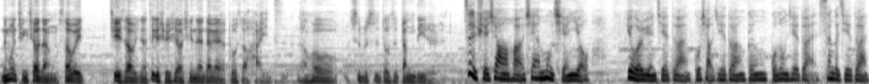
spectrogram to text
能不能请校长稍微介绍一下这个学校现在大概有多少孩子，然后是不是都是当地的人？这个学校哈，现在目前有幼儿园阶段、国小阶段跟国中阶段三个阶段。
